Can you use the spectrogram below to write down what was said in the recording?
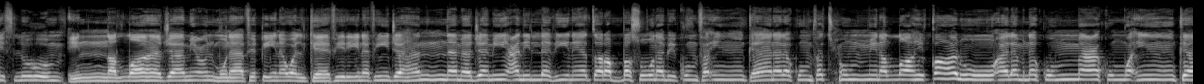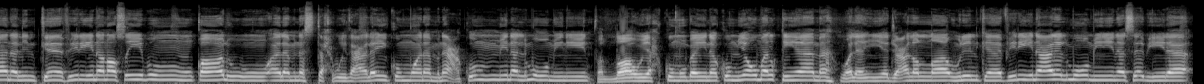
مثلهم. إن الله جامع المنافقين والكافرين في جهنم جميعا. الذين يتربصون بكم فإن كان لكم فتح من الله قالوا ألم نكن معكم وإن كان للكافرين نصيب قالوا ألم نستحوذ عليكم ونمنعكم من المؤمنين. فالله يحكم بينكم يوم القيامة ولن يجعل الله للكافرين على المؤمنين سبيلا.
